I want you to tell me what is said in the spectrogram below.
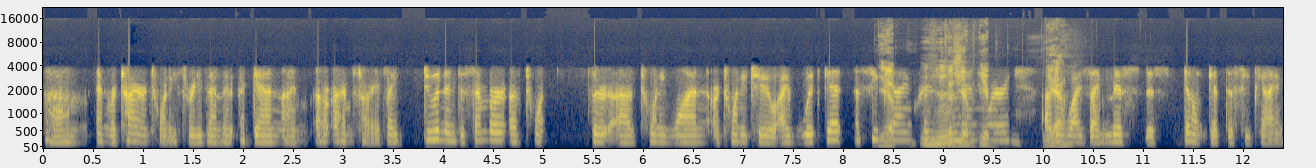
um, and retire in 23, then again, I'm, or, I'm sorry, if I do it in December of 20, uh, 21 or 22, I would get a CPI Yep. increase Mhm. in 'Cause you're- you're- January. Yeah. Otherwise, I miss this, don't get the CPI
